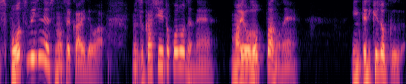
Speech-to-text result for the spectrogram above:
スポーツビジネスの世界では難しいところでね、まあヨーロッパのね、インテリ貴族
